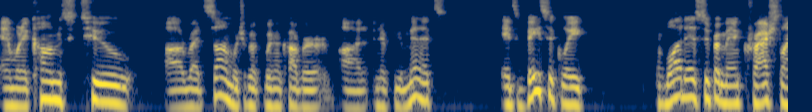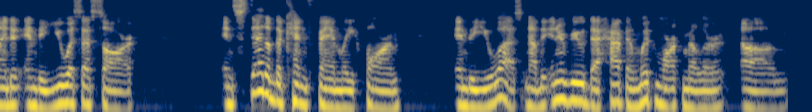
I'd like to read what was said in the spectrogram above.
And when it comes to uh, Red Son, which we're going to cover uh, in a few minutes, it's basically what if Superman crash landed in the USSR instead of the Kent family farm in the US? Now, the interview that happened with Mark Millar, um,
